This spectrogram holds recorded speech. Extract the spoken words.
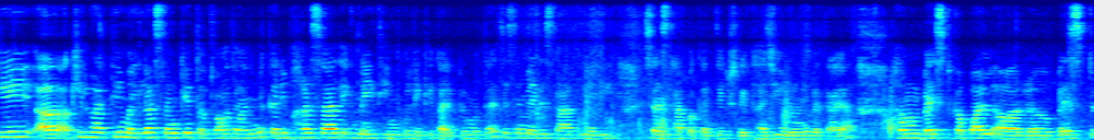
ये अखिल भारतीय महिला संघ के तत्वावधान में करीब हर साल एक नई थीम को लेकर कार्यक्रम होता है जैसे मेरे साथ मेरी संस्थापक अध्यक्ष रेखा जी उन्होंने बताया। हम बेस्ट कपल और बेस्ट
